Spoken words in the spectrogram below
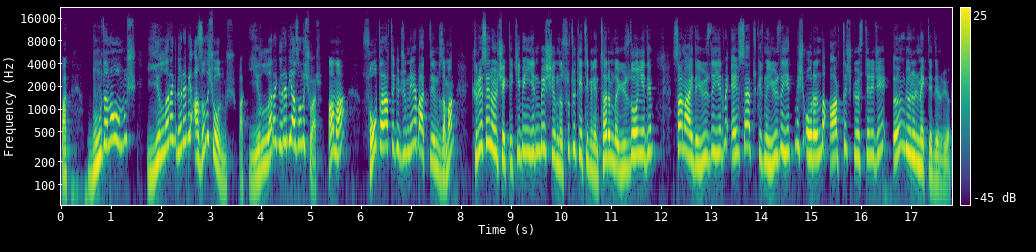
Bak burada ne olmuş? Yıllara göre bir azalış olmuş. Bak yıllara göre bir azalış var. Ama sol taraftaki cümleye baktığım zaman küresel ölçekte 2025 yılında su tüketiminin tarımda %17, sanayide %20, evsel tüketimde %70 oranında artış göstereceği öngörülmektedir diyor.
